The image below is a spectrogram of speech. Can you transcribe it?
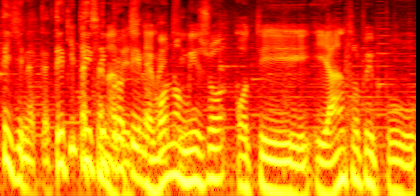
τι γίνεται, τι, τι, τι προτείνουμε Εγώ νομίζω ότι οι άνθρωποι που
